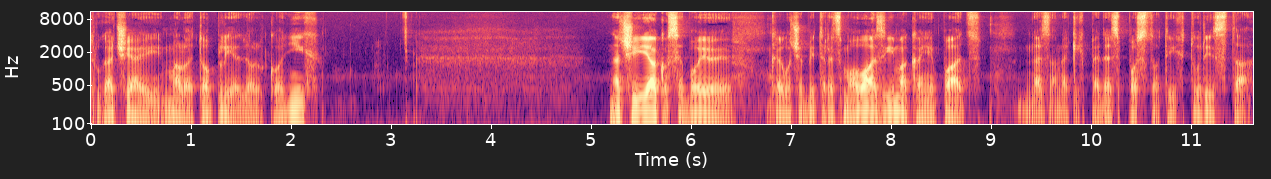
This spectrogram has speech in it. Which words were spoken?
drugačija i malo je toplije dol kod njih. Znači, jako se boje kako će biti recimo ova zima kad je pad, ne znam, nekih 50% tih turista.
